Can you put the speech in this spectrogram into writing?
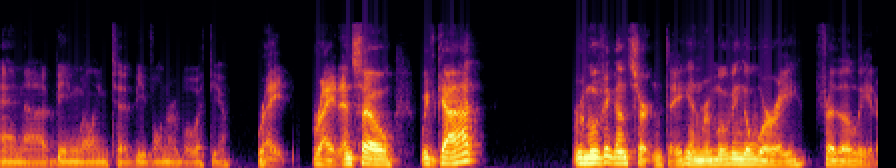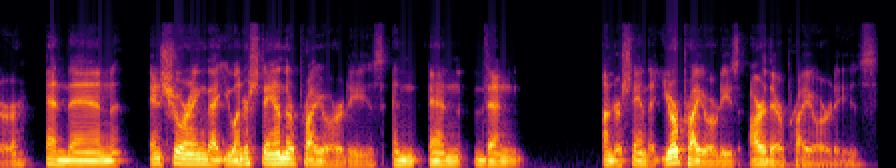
and uh, being willing to be vulnerable with you. Right, right. And so we've got removing uncertainty and removing the worry for the leader and then ensuring that you understand their priorities and and then understand that your priorities are their priorities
